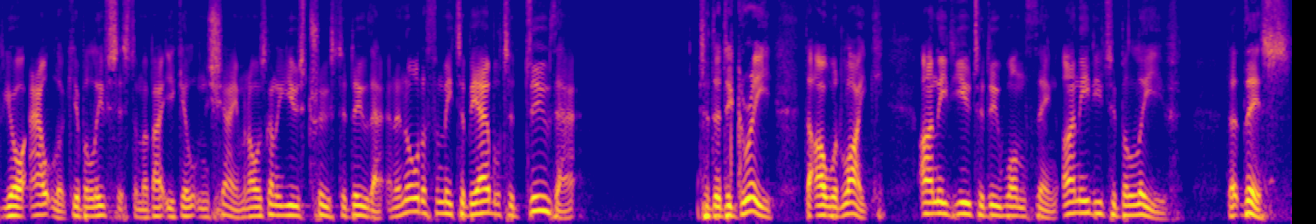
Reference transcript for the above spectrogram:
your outlook, your belief system about your guilt and shame. And I was going to use truth to do that. And in order for me to be able to do that to the degree that I would like, I need you to do one thing. I need you to believe that this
